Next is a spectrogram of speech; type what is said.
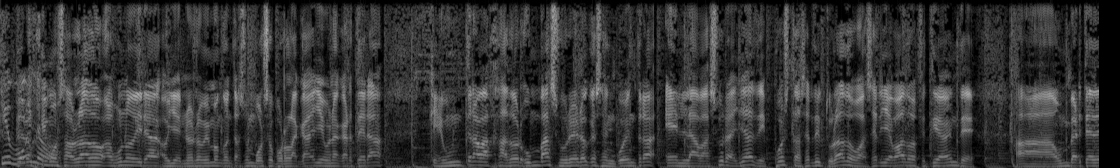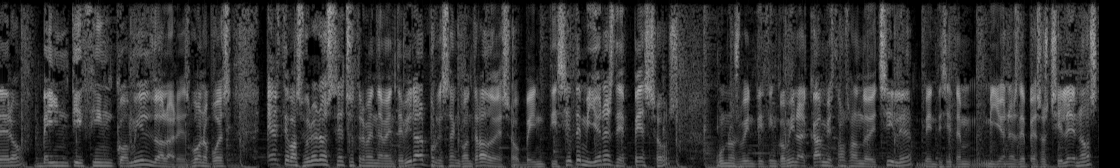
¡Qué de los que hemos hablado. Alguno dirá, oye, no es lo mismo encontrarse un bolso por la calle, una cartera, que un trabajador, un basurero que se encuentra en la basura ya dispuesto a ser titulado o a ser llevado efectivamente a un vertedero. 25 mil dólares. Bueno, pues este basurero se ha hecho tremendamente viral porque se ha encontrado eso, 27 millones de pesos, unos 25 mil al cambio, estamos hablando de Chile, 27 millones de pesos chilenos.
